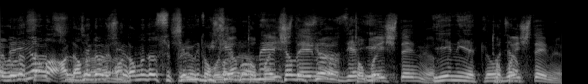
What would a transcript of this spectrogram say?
topa değiyor ama adamı da, tartışılacak bir şey yok. adamı da süpürüyor Şimdi bir şey Hocam topa bulmaya hiç değmiyor. çalışıyoruz ya. Topa hiç değmiyor. İyi niyetli Topa hocam. hiç değmiyor.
